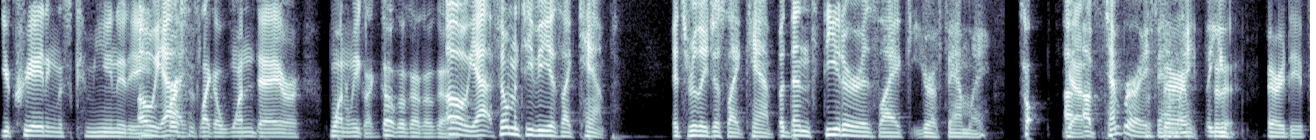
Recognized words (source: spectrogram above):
you're creating this community Oh, yeah. versus like a one day or one week like go go go go go Oh yeah. Film and TV is like camp. It's really just like camp. But then theater is like you're a family, A- yes. a, temporary It's family, very, but you very, deep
